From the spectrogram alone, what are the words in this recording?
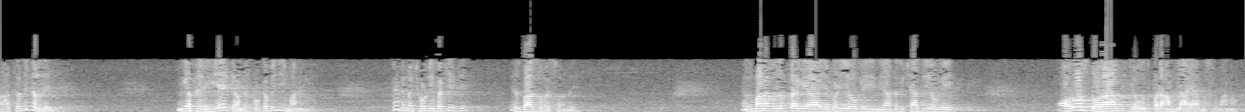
ہاتھ سے نکل رہی ہے۔ کہا پھر یہ ہے کہ ہم اس کو کبھی نہیں مانیں گے۔ کہتے میں چھوٹی بچی تھی، اس بات کو میں سن رہی۔ زمانہ گزرتا گیا، یہ بڑی ہو گئی، یہاں تک شادی ہو گئی۔ اور اس دوران یہود پر حملہ آیا مسلمانوں کا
